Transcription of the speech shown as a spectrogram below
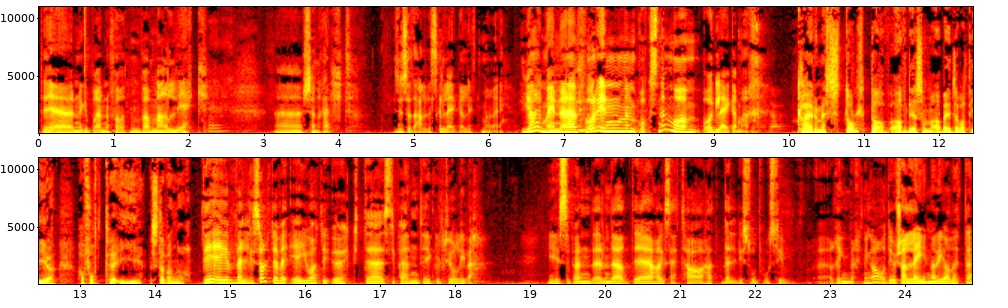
Det er noe jeg brenner for, at vi må være mer lek uh, generelt. Jeg syns at alle skal leke litt mer. Jeg. Ja, jeg mener få det inn, men voksne må òg leke mer. Hva er du mest stolt av av det som Arbeiderpartiet har fått til i Stavanger? Det jeg er veldig stolt over, er jo at de økte stipendet til kulturlivet. I stipenddelen der, Det har jeg sett har hatt veldig stor positiv eh, ringvirkninger. Og det er jo ikke alene de gjør dette,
